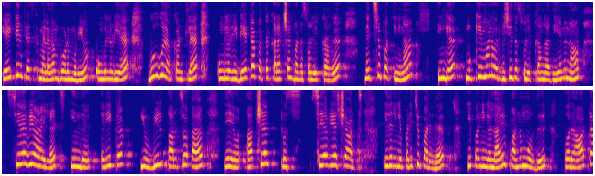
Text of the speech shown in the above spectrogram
எயிட்டீன் ப்ளஸ்க்கு மேலே தான் போட முடியும். உங்களுடைய கூகுள் அக்கௌண்ட்டில் உங்களுடைய டேட்டா பார்த்து கரெக்ஷன் பண்ண சொல்லியிருக்காங்க நெக்ஸ்ட்டு பார்த்தீங்கன்னா இங்கே முக்கியமான ஒரு விஷயத்த சொல்லியிருக்காங்க அது என்னென்னா சேவி ஹைலைட்ஸ் இந்த recap you will also have the option to save your shorts இதை நீங்கள் படித்து பாருங்கள் இப்போ நீங்கள் லைவ் பண்ணும்போது ஒரு ஆட்டா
